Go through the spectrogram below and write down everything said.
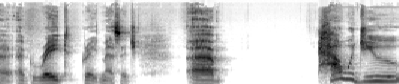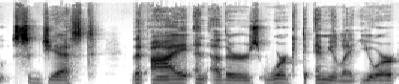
a, a great great message. Uh, how would you suggest that I and others work to emulate your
